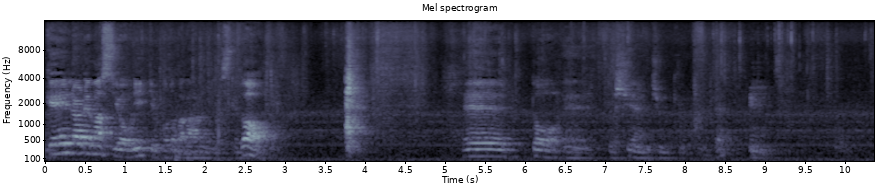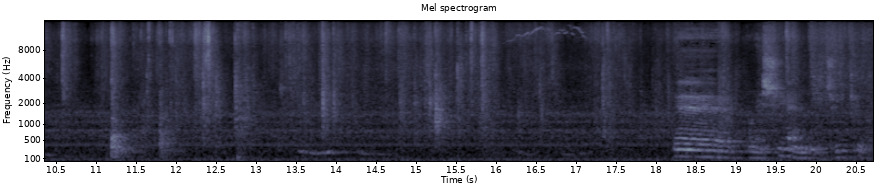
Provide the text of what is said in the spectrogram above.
受け入れられますようにっていう言葉があるんですけどえー、っとえー、っと支援19編で。えー、っとね、詩篇19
